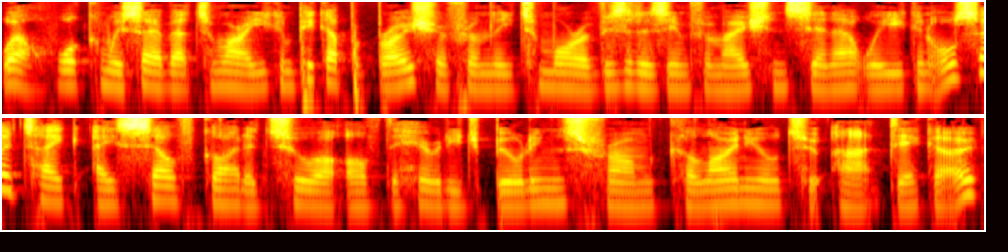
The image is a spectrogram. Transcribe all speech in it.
Well, what can we say about Temora? You can pick up a brochure from the Temora Visitors Information Centre where you can also take a self guided tour of the heritage buildings from colonial to Art Deco.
